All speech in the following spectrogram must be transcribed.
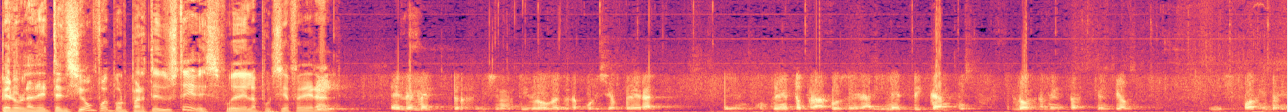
Pero la detención fue por parte de ustedes, fue de la Policía Federal. Sí, elementos de la División Antidrogas de la Policía Federal, en cumplimiento a trabajos de gabinete y campo, logran esta detención y se ponen.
